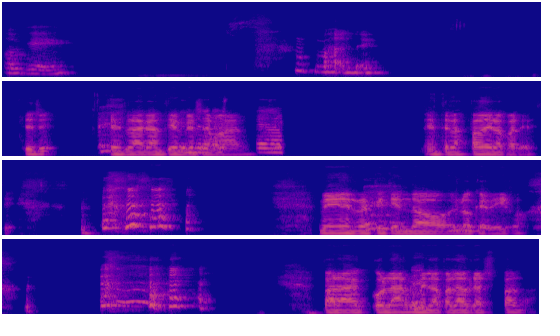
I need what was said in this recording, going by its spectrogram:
Ok. Vale. Sí, sí. Es la canción que se llama Entre la espada y la pared, sí. Me repitiendo lo que digo. Para colarme la palabra espada.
